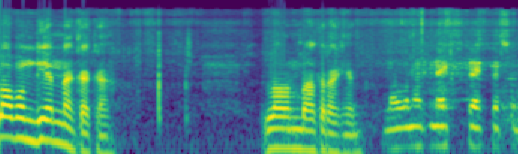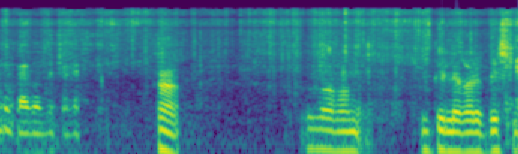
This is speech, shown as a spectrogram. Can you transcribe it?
লবণ দিয়েন না কাকা। লবণ ভাত রাখেন। লবণ আপনি এক্সট্রা একটা ছোট কাগজে প্যাকেট হ্যাঁ। লবণ দিলে পরে বেশি।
